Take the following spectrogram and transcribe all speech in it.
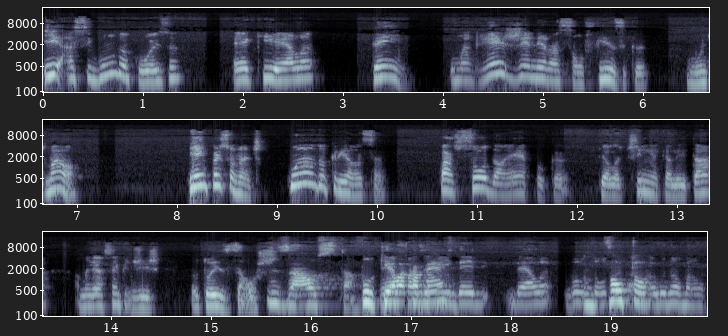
e a segunda coisa é que ela tem uma regeneração física muito maior. E é impressionante. Quando a criança passou da época que ela tinha que aleitar, a mulher sempre diz: Eu estou exausta. Exausta. Porque a fase acabei... dele, dela voltou, voltou. ao normal.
